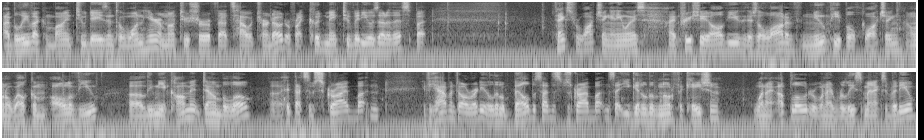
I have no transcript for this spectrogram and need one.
I believe I combined two days into one here. I'm not too sure if that's how it turned out or if I could make two videos out of this, but thanks for watching anyways. I appreciate all of you. There's a lot of new people watching. I want to welcome all of you. Uh, leave me a comment down below. Uh, hit that subscribe button. If you haven't already, the little bell beside the subscribe button so that you get a little notification when I upload or when I release my next video.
